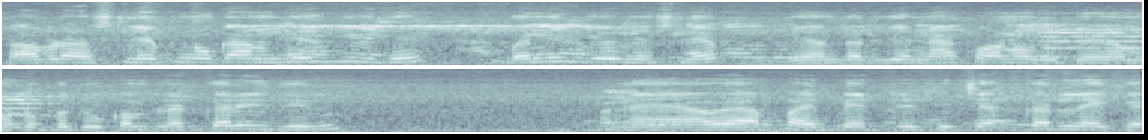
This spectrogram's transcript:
તો આપણા સ્લેબનું કામ થઈ ગયું છે. બની ગયું છે સ્લેબ એ અંદર જે નાખવાનું હતું તેના મોટું બધું કમ્પ્લીટ કરી દીધું. અને હવે આ ભાઈ બેટરીથી ચેક કરી લઈએ કે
